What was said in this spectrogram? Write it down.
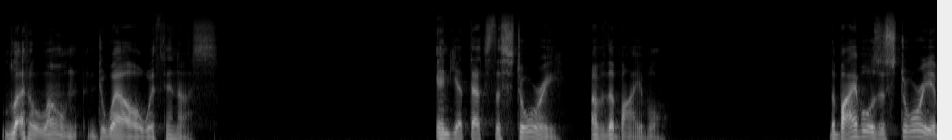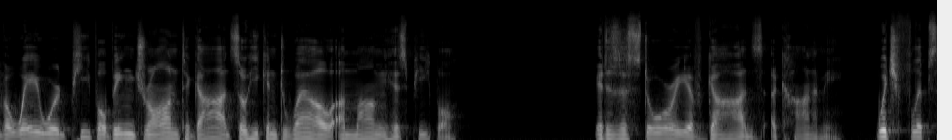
let alone dwell within us. And yet, that's the story of the Bible. The Bible is a story of a wayward people being drawn to God so he can dwell among his people. It is a story of God's economy, which flips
